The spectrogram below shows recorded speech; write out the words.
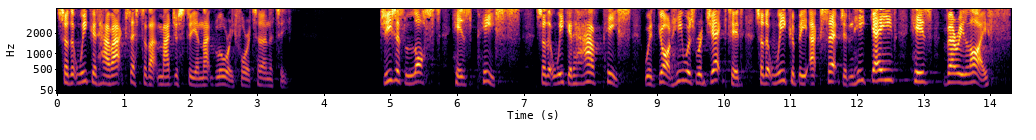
so that we could have access to that majesty and that glory for eternity. Jesus lost his peace so that we could have peace with God. He was rejected so that we could be accepted. And he gave his very life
